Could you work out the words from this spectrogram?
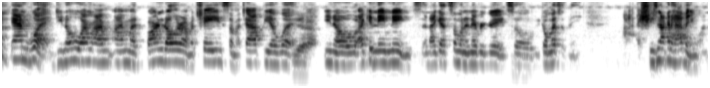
and what? Do you know who I'm? I'm I'm a Barndollar. I'm a chase. I'm a tapia. What? yeah. you know, I can name names and I got someone in every grade, so Mm-hmm. don't mess with me. She's not going to have anyone.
